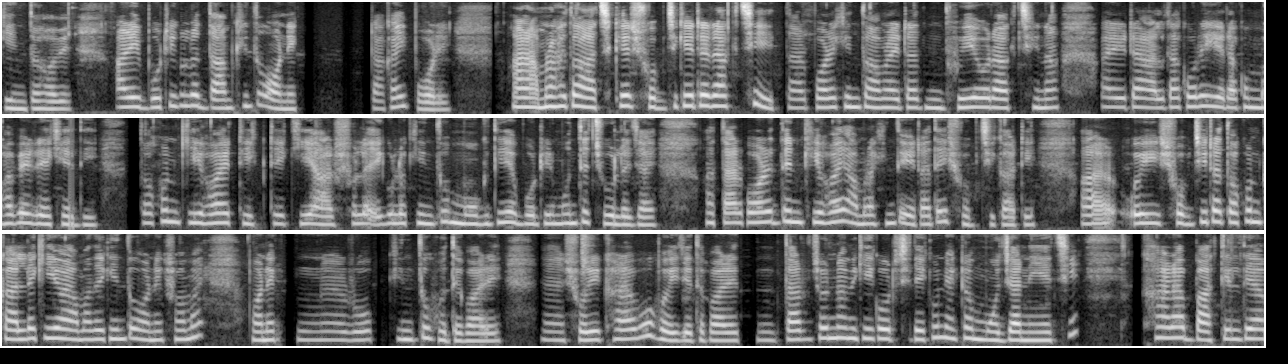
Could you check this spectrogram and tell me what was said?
কিনতে হবে। আর এই বটিগুলোর দাম কিন্তু অনেক টাকাই পড়ে। আর আমরা হয়তো আজকের সবজি কেটে রাখছি, তারপরে কিন্তু আমরা এটা ধুয়েও রাখছি না। আর এটা আলগা করেই এরকমভাবে রেখে দিই। তখন কি হয় টিকটিকি আরশোলা এগুলো কিন্তু মুখ দিয়ে বটির মধ্যে চলে যায়। আর তারপরের দিন কি হয় আমরা কিন্তু এটাতেই সবজি কাটি। আর ওই সবজিটা তখন কাটলে কি হয় আমাদের কিন্তু অনেক সময় অনেক রোগ কিন্তু হতে পারে। শরীর খারাপও হয়ে যেতে পারে। তার জন্য আমি কি করছি দেখুন একটা মোজা নিয়েছি। খারাপ বাতিল দেওয়া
